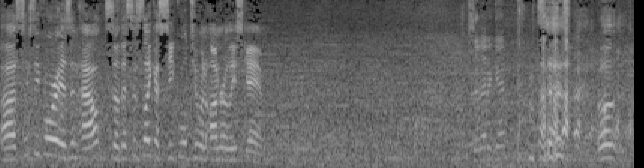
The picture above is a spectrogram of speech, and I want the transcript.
Uh, 64 isn't out, so this is like a sequel to an unreleased game. Say that again. Well,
